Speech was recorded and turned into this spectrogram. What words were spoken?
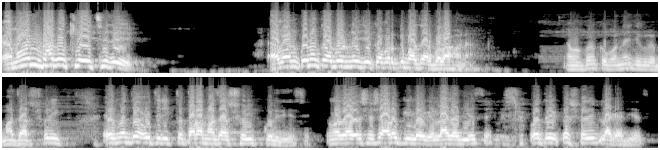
এমন ভাবে খেয়েছে যে, এমন কোন কবর নেই যে কবরকে মাজার বলা হয় না। এমন কোন কবর নেই যেগুলো মাজার শরীফ। এর মধ্যে অতিরিক্ত তারা মাজার শরীফ করে দিয়েছে। মাজারের শেষে আরও কি লাগে- দিয়েছে? অতিরিক্ত শরীফ লাগা দিয়েছে।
